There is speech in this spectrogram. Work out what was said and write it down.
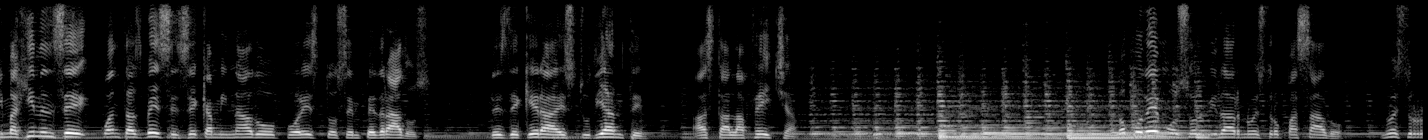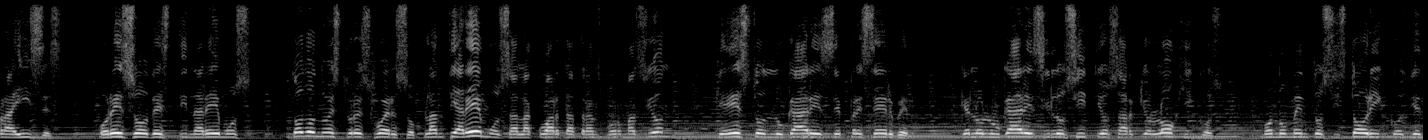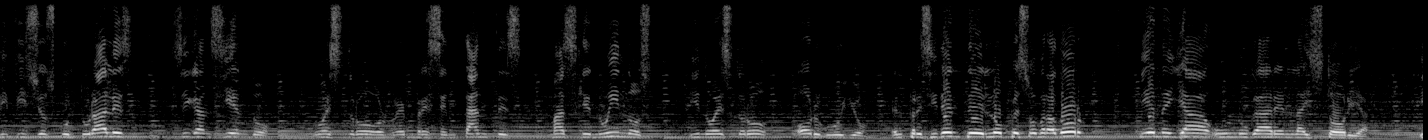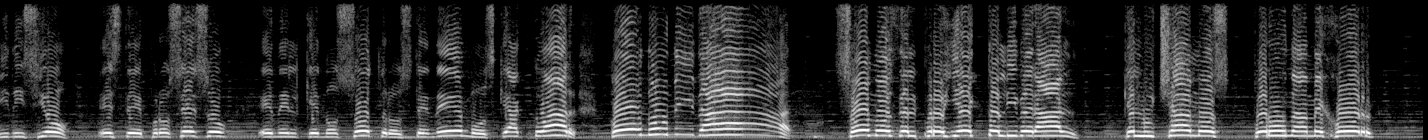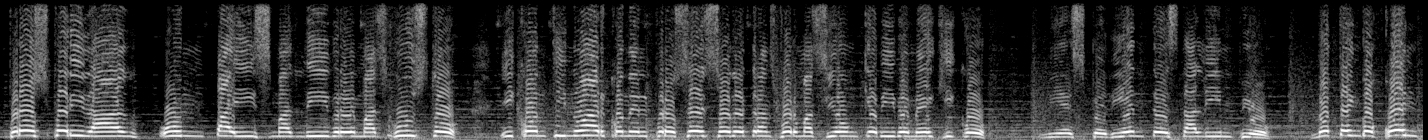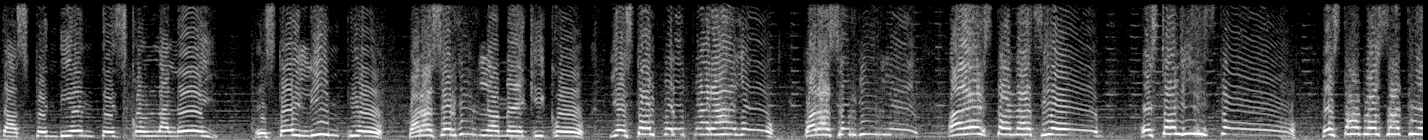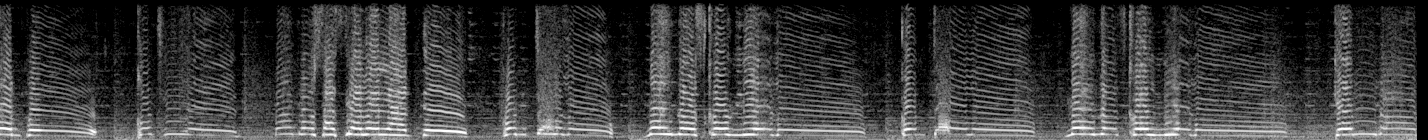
Imagínense cuántas veces he caminado por estos empedrados, desde que era estudiante hasta la fecha. No podemos olvidar nuestro pasado, nuestras raíces. Por eso destinaremos todo nuestro esfuerzo, plantearemos a la cuarta transformación que estos lugares se preserven, que los lugares y los sitios arqueológicos monumentos históricos y edificios culturales sigan siendo nuestros representantes más genuinos y nuestro orgullo. El presidente López Obrador tiene ya un lugar en la historia. Inició este proceso en el que nosotros tenemos que actuar con unidad. Somos del proyecto liberal que luchamos por una mejor prosperidad, un país más libre, más justo y continuar con el proceso de transformación que vive México. Mi expediente está limpio. No tengo cuentas pendientes con la ley. Estoy limpio para servirle a México y estoy preparado para servirle a esta nación. Estoy listo. Estamos a tiempo vamos hacia adelante, con todo, menos con miedo, con todo, menos con miedo. ¡Que viva!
